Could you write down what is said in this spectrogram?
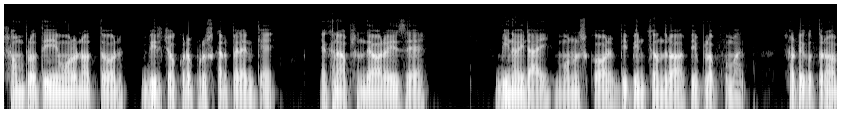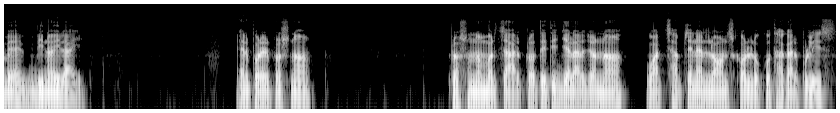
সম্প্রতি মরণোত্তর বীর চক্র পুরস্কার পেলেন কে? এখানে অপশন দেওয়া রয়েছে বিনয় রায় মনুষ্কর বিপিন চন্দ্র, বিপ্লব কুমার। সঠিক উত্তর হবে বিনয় রায়। এরপরের প্রশ্ন। প্রশ্ন নম্বর চার, প্রতিটি জেলার জন্য হোয়াটসঅ্যাপ চ্যানেল লঞ্চ করল কোথাকার পুলিশ?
